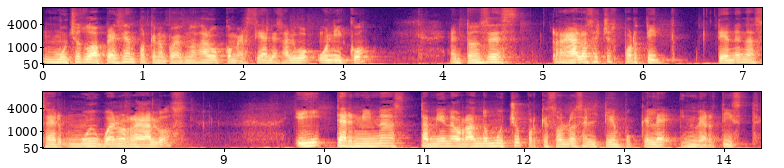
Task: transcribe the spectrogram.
Muchos lo aprecian porque no, pues, no es algo comercial, es algo único. Entonces, regalos hechos por ti tienden a ser muy buenos regalos y terminas también ahorrando mucho porque solo es el tiempo que le invertiste.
